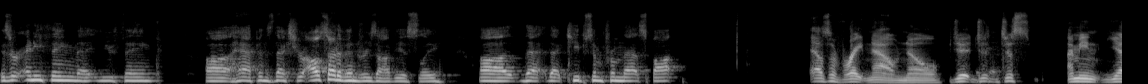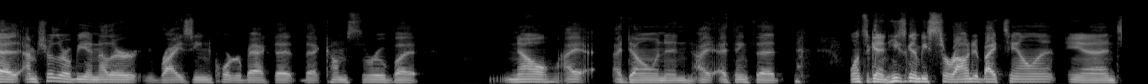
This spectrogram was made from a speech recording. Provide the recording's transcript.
Is there anything that you think uh, happens next year outside of injuries, obviously, uh, that that keeps him from that spot? As of right now, no. J- okay. Just, I mean, yeah, I'm sure there will be another rising quarterback that that comes through, but no, I I don't, and I I think that once again, he's going to be surrounded by talent and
